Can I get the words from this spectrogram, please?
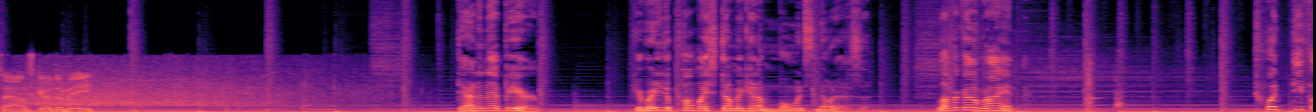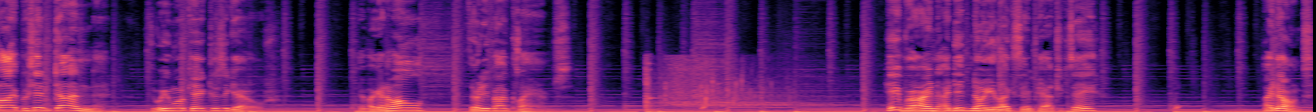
Sounds good to me. Down in that beer. Get ready to pump my stomach at a moment's notice. Leprechaun Brian. 25% done. Three more characters to go. If I get them all, 35 clams. Hey Brian, I didn't know you like St. Patrick's Day. I don't.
